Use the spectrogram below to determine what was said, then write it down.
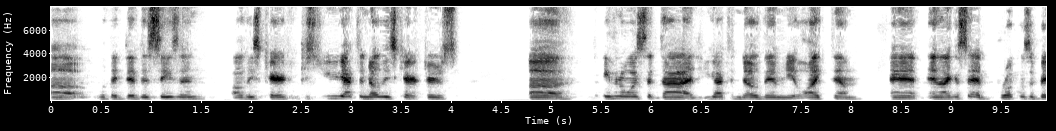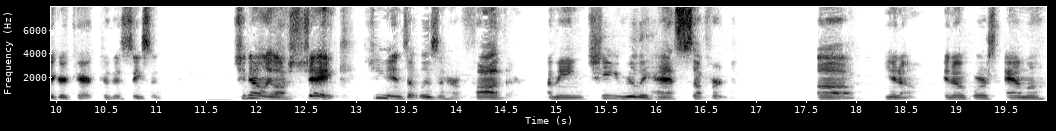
Uh, what they did this season, all these characters, because you got to know these characters. Uh, even the ones that died, you got to know them, you like them, and and like I said, Brooke was a bigger character this season. She not only lost Jake, she ends up losing her father. I mean, she really has suffered. Uh, you know, and of course, Emma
